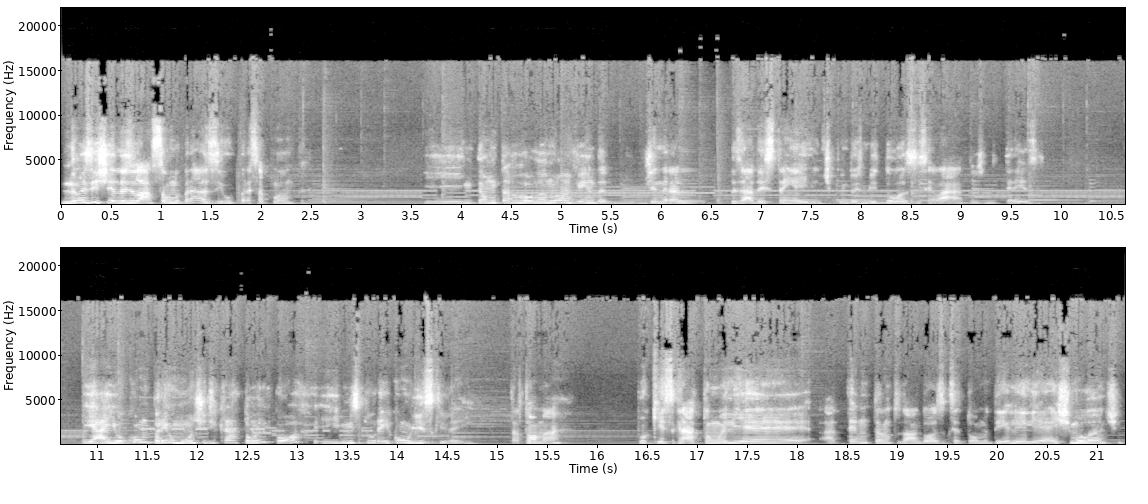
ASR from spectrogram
Não existia legislação no Brasil para essa planta. E então tava rolando uma venda generalizada desse trem aí, tipo em 2012, sei lá, 2013. E aí eu comprei um monte de Kraton em pó e misturei com uísque, velho, para tomar. Porque esse Kraton, ele é até um tanto da dose que você toma dele, ele é estimulante.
